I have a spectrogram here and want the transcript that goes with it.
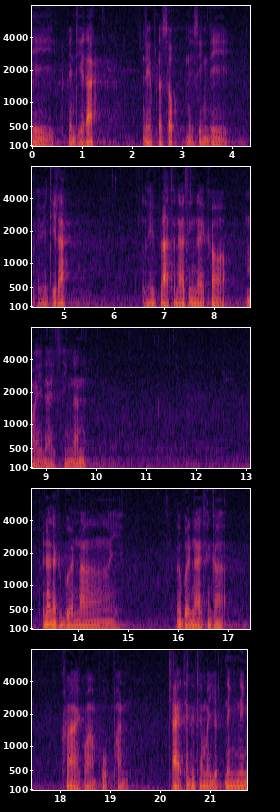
ที่เป็นที่รัก หรือประสบในสิ่งที่ไม่เป็นที่รัก หรือปรารถนาสิ่งใดก็ไม่ได้สิ่งนั้น เพราะนั้นท่านก็เบื่อหน่าย เมื่อเบื่อหน่ายท่านก็คลายความผูกพัน ใจท่านก็จะมาหยุดนิ่ง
